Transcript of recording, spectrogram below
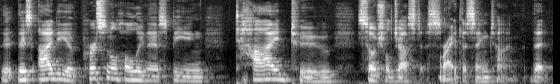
this idea of personal holiness being tied to social justice right. at the same time. That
